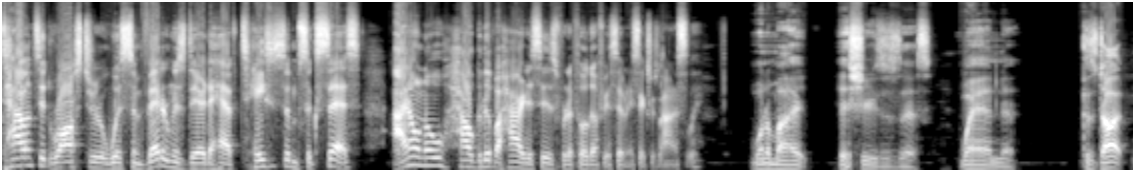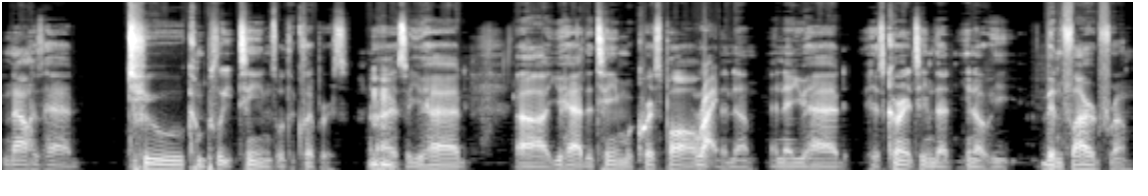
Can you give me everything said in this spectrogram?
talented roster with some veterans there to have tasted some success. I don't know how good of a hire this is for the Philadelphia 76ers, honestly. one of my issues is this when because Doc now has had two complete teams with the Clippers. Right. So you had uh you had the team with Chris Paul Right. and them, and then you had his current team that, you know, he been fired from.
